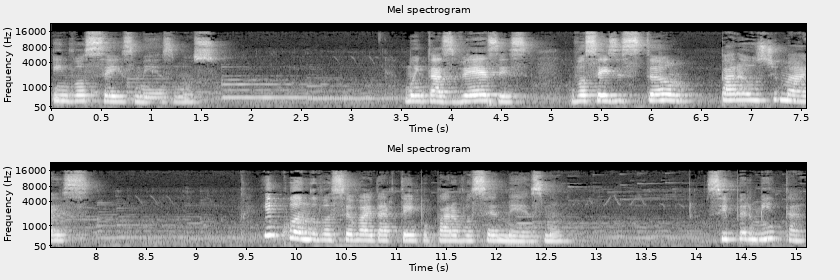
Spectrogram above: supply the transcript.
em vocês mesmos. Muitas vezes vocês estão para os demais. E quando você vai dar tempo para você mesmo? Se permita.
